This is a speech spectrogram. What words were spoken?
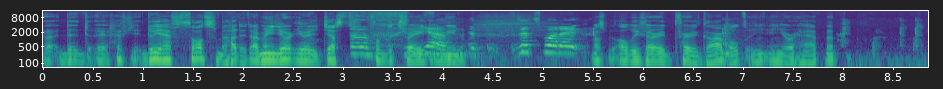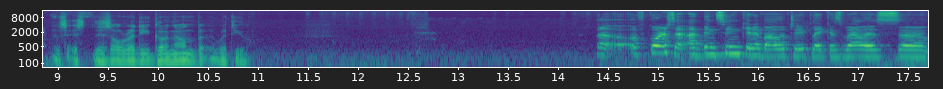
uh, uh, have you do you have thoughts about it? I mean you're you're just uh, from the trade yeah, i mean that's what i must all be very very garbled in, in your head but is, is this already going on with you? Uh, of course i've been thinking about it like as well as uh,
